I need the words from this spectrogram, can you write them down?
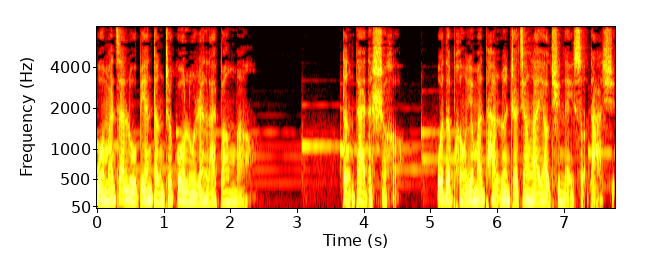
我们在路边等着过路人来帮忙。等待的时候，我的朋友们谈论着将来要去哪所大学。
